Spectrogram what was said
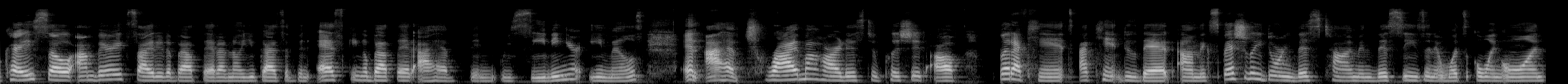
Okay, so I'm very excited about that. I know you guys have been asking about that. I have been receiving your emails and I have tried my hardest to push it off. But I can't. I can't do that. Um, especially during this time and this season and what's going on.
